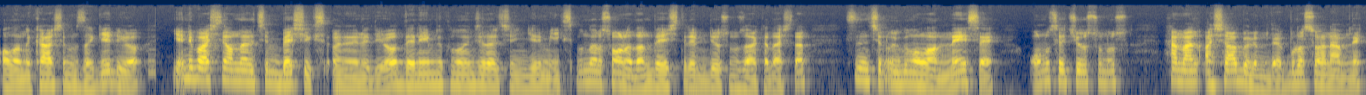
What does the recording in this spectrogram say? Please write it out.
alanı karşımıza geliyor. Yeni başlayanlar için 5x öneriliyor. Deneyimli kullanıcılar için 20x. Bunları sonradan değiştirebiliyorsunuz arkadaşlar. Sizin için uygun olan neyse onu seçiyorsunuz. Hemen aşağı bölümde burası önemli.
